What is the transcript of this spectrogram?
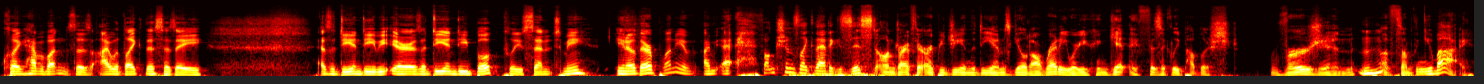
click have a button that says I would like this as a as a D and D or as a D and D book. Please send it to me. You know, there are plenty of. I mean, eh, Functions like that exist on Drive Through RPG and the DM's Guild already where you can get a physically published version of something you buy.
